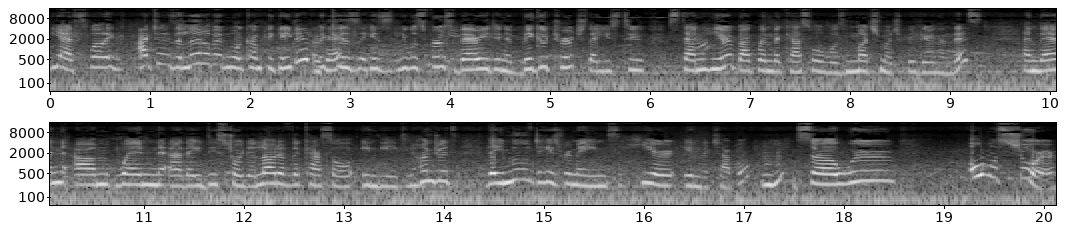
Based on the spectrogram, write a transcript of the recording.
Yes, well, it actually it's a little bit more complicated Okay. because his he was first buried in a bigger church that used to stand here back when the castle was much much bigger than this, and then um, when uh, they destroyed a lot of the castle in the 1800s, they moved his remains here in the chapel. So we're almost sure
